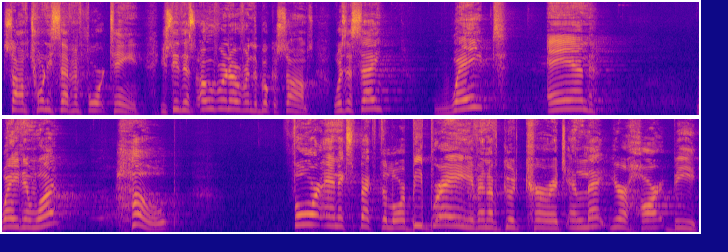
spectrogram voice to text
Psalm 27 14. You see this over and over in the book of Psalms. What does it say? Wait and wait and what? Hope for and expect the Lord. Be brave and of good courage, and let your heart be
